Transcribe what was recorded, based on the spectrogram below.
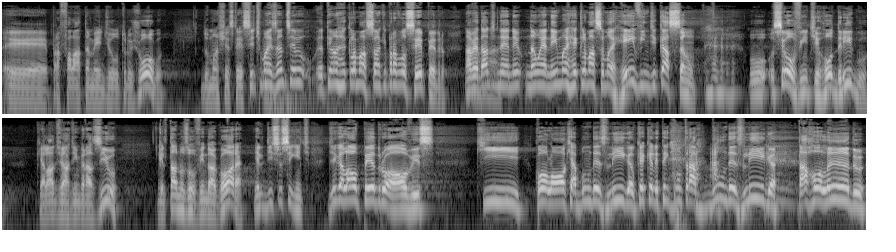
é, para falar também de outro jogo do Manchester City, mas antes eu, eu tenho uma reclamação aqui para você, Pedro. Na verdade, não, é nem, não é nem uma reclamação, é uma reivindicação. o, o seu ouvinte Rodrigo, que é lá de Jardim Brasil, ele está nos ouvindo agora, ele disse o seguinte: diga lá ao Pedro Alves que coloque a Bundesliga, o que é que ele tem contra a Bundesliga? Tá rolando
